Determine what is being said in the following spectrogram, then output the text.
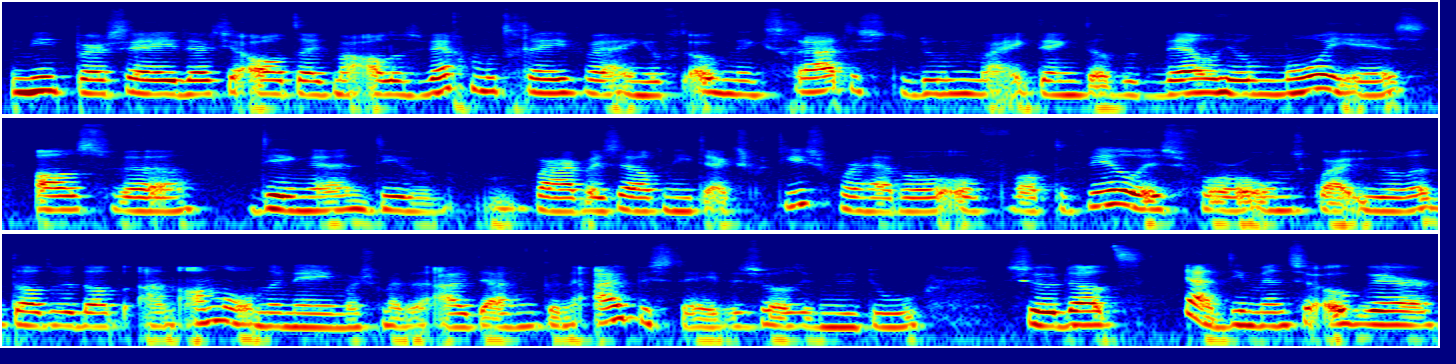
niet per se dat je altijd maar alles weg moet geven en je hoeft ook niks gratis te doen. Maar ik denk dat het wel heel mooi is als we dingen die, waar we zelf niet expertise voor hebben of wat te veel is voor ons qua uren, dat we dat aan andere ondernemers met een uitdaging kunnen uitbesteden, zoals ik nu doe, zodat ja, die mensen ook weer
